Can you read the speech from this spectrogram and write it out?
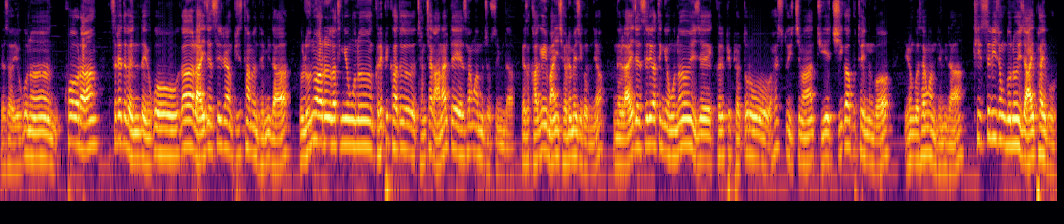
그래서 요거는 코어랑 스레드가 있는데 요거가 라이젠 3랑 비슷하면 됩니다. 그 루누아르 같은 경우는 그래픽 카드 장착 안 할 때 사용하면 좋습니다. 그래서 가격이 많이 저렴해지거든요. 근데 라이젠 3 같은 경우는 이제 그래픽 별도로 할 수도 있지만 뒤에 G가 붙어 있는 거 이런 거 사용하면 됩니다. T3 정도는 이제 i5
